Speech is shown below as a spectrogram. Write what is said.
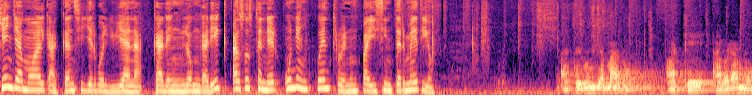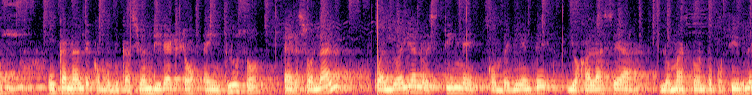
quien llamó a la canciller boliviana Karen Longaric a sostener un encuentro en un país intermedio. Hacer un llamado a que abramos un canal de comunicación directo e incluso personal cuando ella lo estime conveniente y ojalá sea lo más pronto posible.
